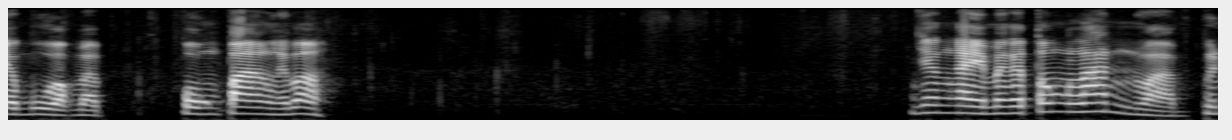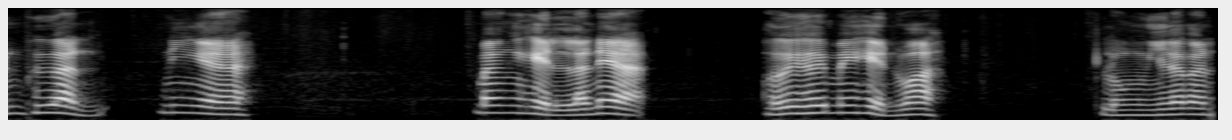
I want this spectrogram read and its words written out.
จะบวกแบบโปงปังเลยเปล่า ยังไงมันก็ต้องลั่นว่ะเพื่อนๆ นี่ไง แม่งเห็นแล้วเนี่ย เฮ้ยเฮ้ยไม่เห็นว่ะ ลงตรงนี้แล้วกัน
